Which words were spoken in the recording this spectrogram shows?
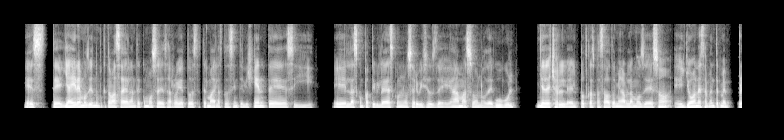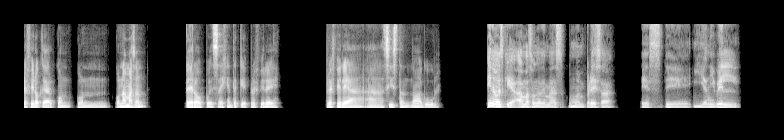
Este, ya iremos viendo un poquito más adelante cómo se desarrolla todo este tema de las cosas inteligentes y eh, las compatibilidades con los servicios de Amazon o de Google. Ya de hecho el, podcast pasado también hablamos de eso. Eh, yo honestamente me prefiero quedar con, con, con, Amazon, pero pues hay gente que prefiere, prefiere a, a Assistant, ¿no? A Google. Sí, no, es que Amazon además como empresa, este, y a nivel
